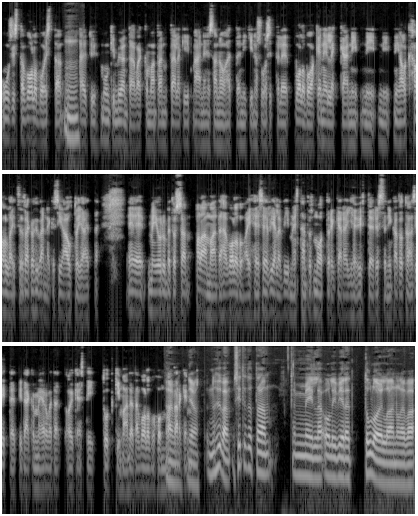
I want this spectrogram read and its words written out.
uusista Volvoista mm. täytyy munkin myöntää, vaikka mä oon tainnut täälläkin ääneen sanoa, että en ikinä suosittele Volvoa kenellekään, niin, niin, niin, niin alkaa olla itse asiassa aika hyvännäköisiä autoja, että e, me joudumme tuossa palaamaan tähän Volvo-aiheeseen vielä viimeistään tuossa moottorikäräjien yhteydessä, niin katsotaan sitten, että pitääkö me ruveta oikeasti tutkimaan tätä Volvo-hommaa Aivan, tarkemmin. Joo. No hyvä. Sitten tota, meillä oli vielä tuloillaan oleva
